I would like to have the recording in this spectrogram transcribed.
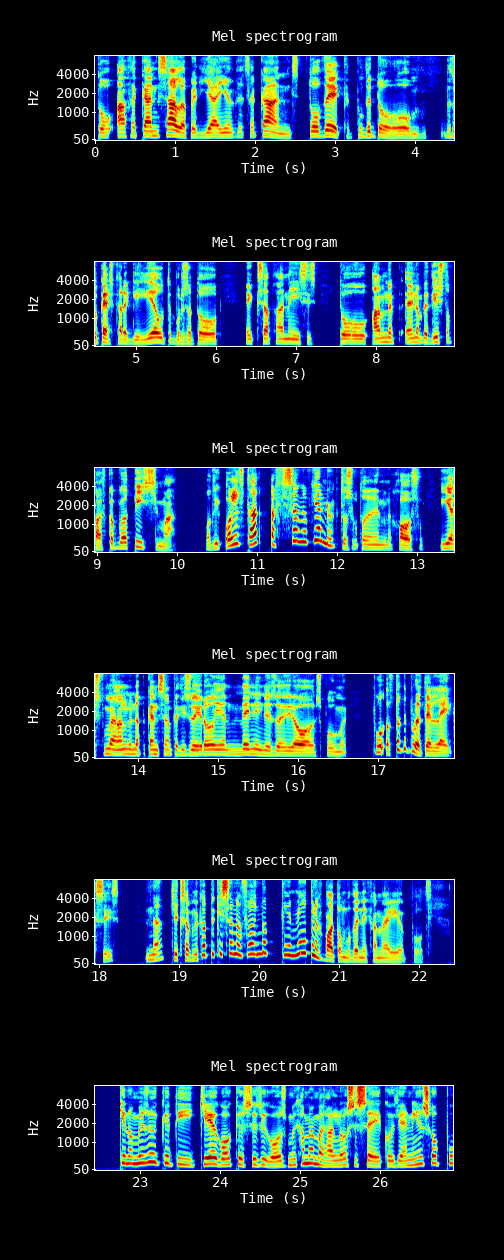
το αν θα κάνεις άλλα παιδιά ή αν δεν θα κάνεις. Το ΔΕΚ που δεν το, δεν το κάνεις παραγγελία, ούτε μπορείς να το εξαφανίσεις. Το αν ένα παιδί στο πάθει κάποιο ατύχημα. Ότι όλα αυτά αρχίσαν να βγαίνουν εκτός από τον έλεγχό σου. Ή ας πούμε, αν κάνεις ένα παιδί ζωηρό ή αν δεν είναι ζωηρό, ας πούμε. Που αυτό δεν μπορεί να το ελέγξει. Ναι. Και ξαφνικά πήγε σε ένα φάσμα πολλών πραγμάτων που δεν είχαν έλεγχο. Και νομίζω και ότι και εγώ και ο σύζυγός μου είχαμε μεγαλώσει σε οικογένειες όπου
